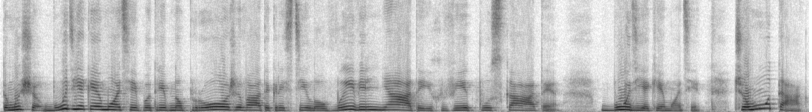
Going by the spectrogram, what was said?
Тому що будь-які емоції потрібно проживати крізь тіло, вивільняти їх, відпускати. Будь-які емоції. Чому так?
